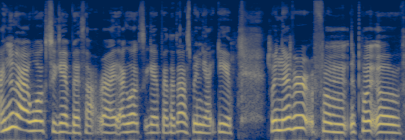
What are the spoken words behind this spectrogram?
I knew that I worked to get better, right? I worked to get better. That's been the idea. But never from the point of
